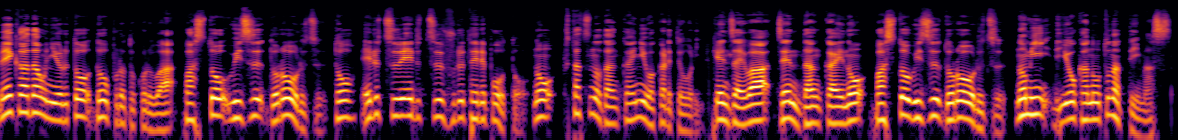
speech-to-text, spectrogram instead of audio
メーカー DAO によると同プロトコルはファストウィズドロールズと L2 L2L2 フルテレポートの2つの段階に分かれており、現在は全段階のファストウィズドロールズのみ利用可能となっています。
